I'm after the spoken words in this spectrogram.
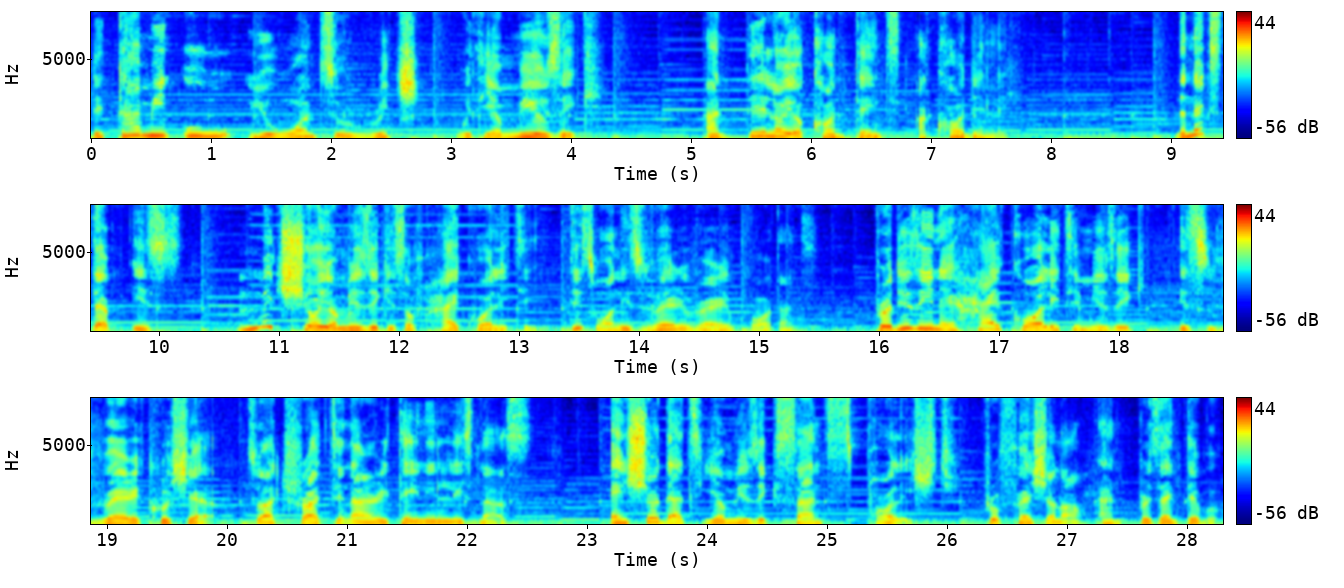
Determine who you want to reach with your music and tailor your content accordingly. The next step is make sure your music is of high quality. This one is very, very important. Producing a high quality music is very crucial to attracting and retaining listeners. Ensure that your music sounds polished, professional, and presentable.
